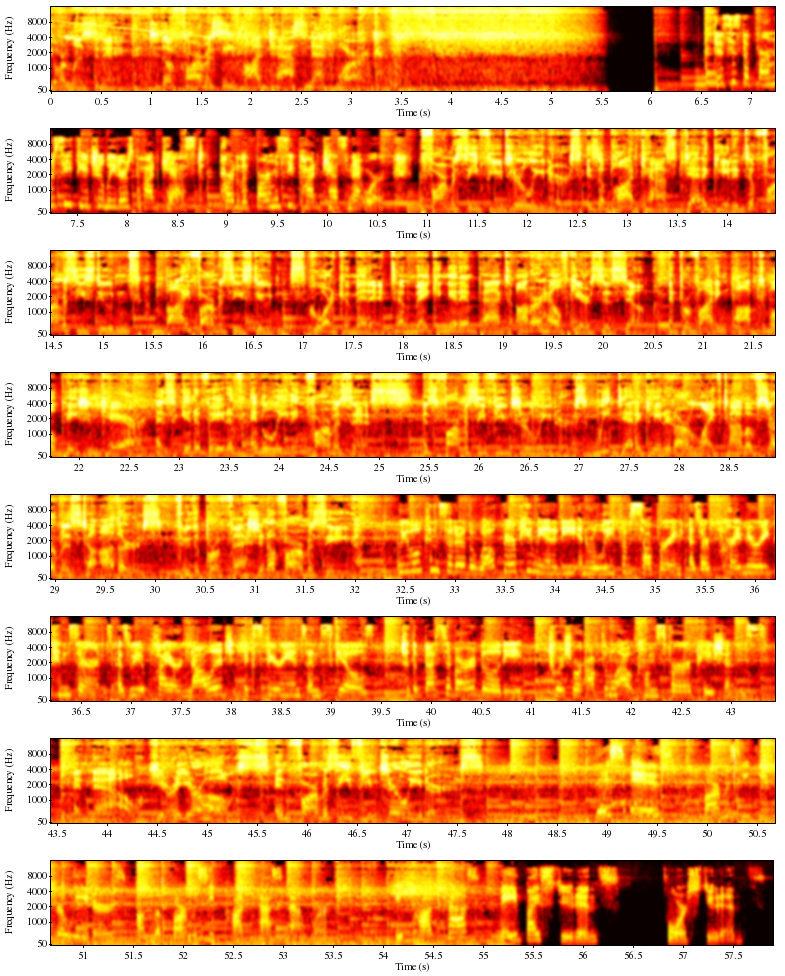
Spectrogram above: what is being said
You're listening to the Pharmacy Podcast Network. This is the Pharmacy Future Leaders Podcast, part of the Pharmacy Podcast Network. Pharmacy Future Leaders is a podcast dedicated to pharmacy students by pharmacy students who are committed to making an impact on our healthcare system and providing optimal patient care as innovative and leading pharmacists. As Pharmacy Future Leaders, we dedicated our lifetime of service to others through the profession of pharmacy. We will consider the welfare of humanity and relief of suffering as our primary concerns as we apply our knowledge, experience, and skills to the best of our ability to assure optimal outcomes for our patients. And now, here are your hosts and Pharmacy Future Leaders. This is Pharmacy Future Leaders on the Pharmacy Podcast Network, a podcast made by students for students.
